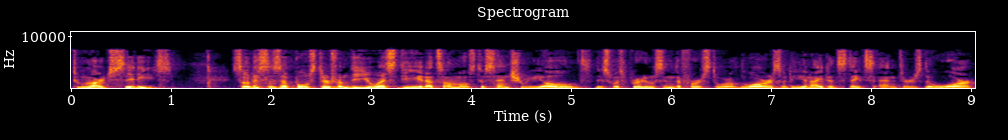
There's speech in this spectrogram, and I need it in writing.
to large cities. So this is a poster from the USDA that's almost a century old. This was produced in the First World War, so the United States enters the war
